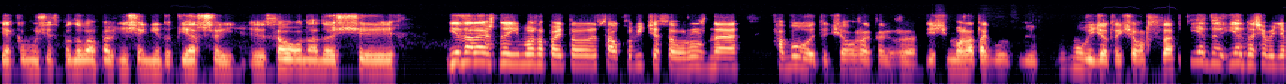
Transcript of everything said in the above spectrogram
jak komuś się spodoba, pewnie sięgnie do pierwszej. Są one dość y, niezależne i można powiedzieć, to całkowicie są różne fabuły tych książek, także jeśli można tak mówić o tej książce. Jedna, się będzie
